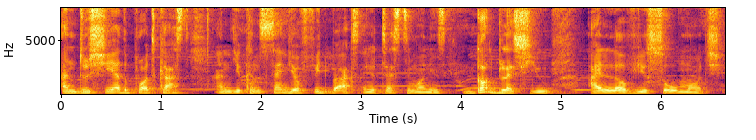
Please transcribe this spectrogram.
and do share the podcast. And you can send your feedbacks and your testimonies. God bless you. I love you so much.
